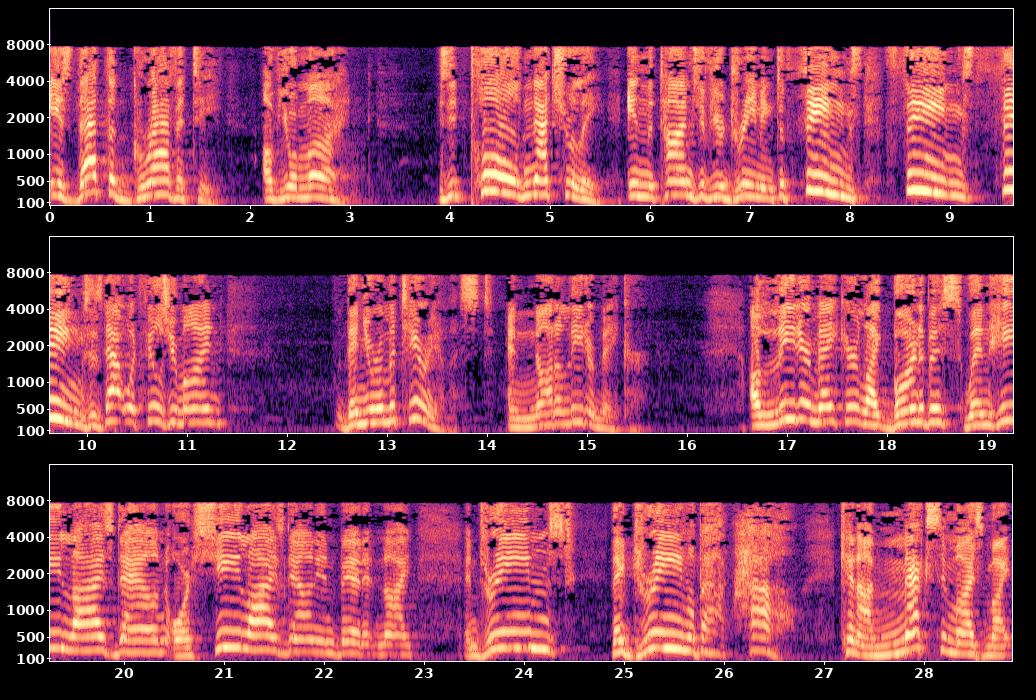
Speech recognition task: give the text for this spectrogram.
Is that the gravity of your mind? Is it pulled naturally in the times of your dreaming to things, things, things? Is that what fills your mind? Then you're a materialist and not a leader maker. A leader maker like Barnabas, when he lies down or she lies down in bed at night and dreams, they dream about how can I maximize my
